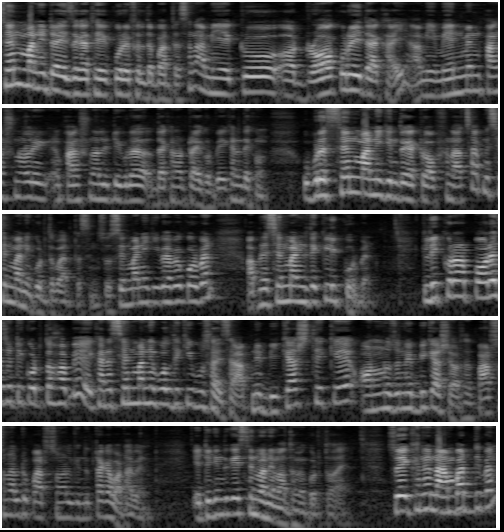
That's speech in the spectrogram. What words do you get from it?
সেন্ড মানিটা এই জায়গা থেকে করে ফেলতে পারতেছেন। আমি একটু ড্র করেই দেখাই। আমি মেন মেন ফাংশনালি ফাংশনালিটিগুলো দেখানোর ট্রাই করব। এখানে দেখুন, উপরে সেন্ড মানি কিন্তু একটা অপশন আছে। আপনি সেন্ড মানি করতে পারতেছেন। সো সেন্ড মানি কীভাবে করবেন? আপনি সেন্ড মানিতে ক্লিক করবেন। ক্লিক করার পরে যেটি করতে হবে, এখানে সেন্ড মানি বলতে কি বুঝাইছে আপনি বিকাশ থেকে অন্যজনের বিকাশে, অর্থাৎ পার্সোনাল টু পার্সোনাল কিন্তু টাকা পাঠাবেন। এটি কিন্তু এই সেন্ড মানির মাধ্যমে করতে হয়। সো এখানে নাম্বার দিবেন।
